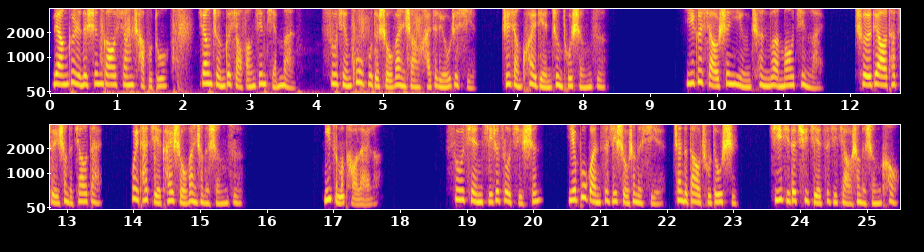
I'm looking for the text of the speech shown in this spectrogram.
两个人的身高相差不多，将整个小房间填满。苏浅顾不得手腕上还在流着血，只想快点挣脱绳子。一个小身影趁乱猫进来，扯掉他嘴上的胶带，为他解开手腕上的绳子。你怎么跑来了？苏浅急着坐起身，也不管自己手上的血沾得到处都是，急急的去解自己脚上的绳扣。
